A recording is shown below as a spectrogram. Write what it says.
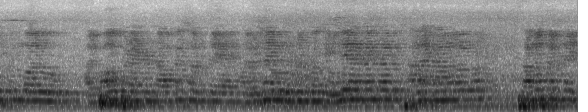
కుటుంబాలు అవి బాగుపడేటువంటి అవకాశాలు ఉంటాయి. ఆ విషయాన్ని గుర్తుంచుకోవచ్చు ఇదే రకంగా చాలా గ్రామాలలో సమస్యలు ఉంటాయి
